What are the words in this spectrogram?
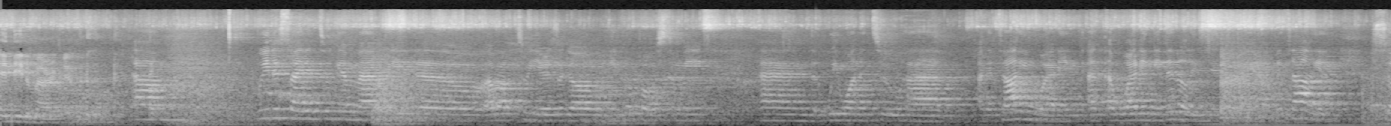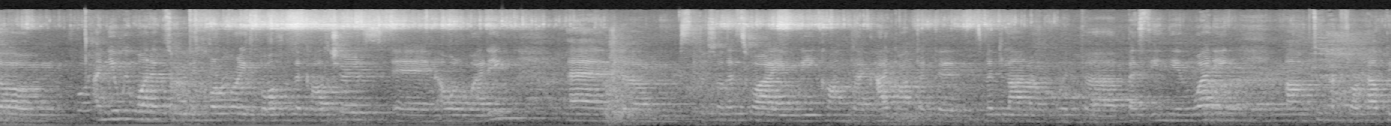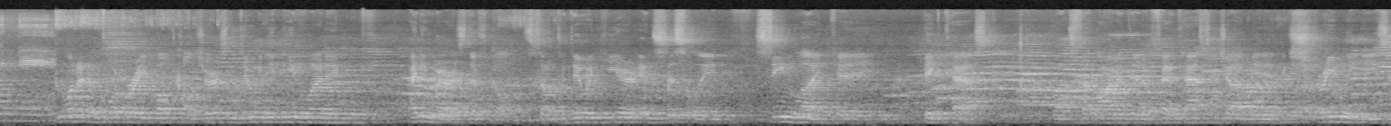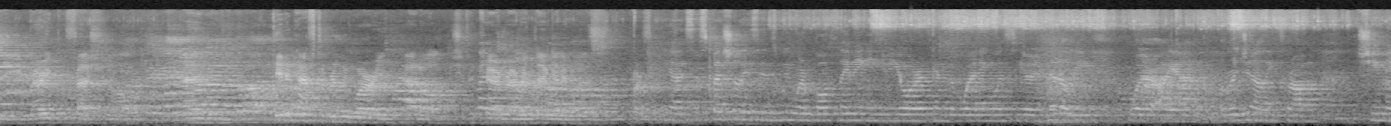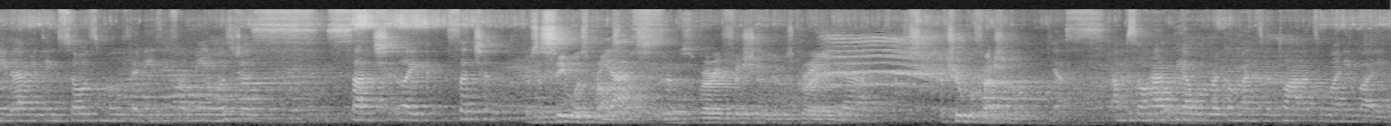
Indian American. Um, we decided to get married uh, about two years ago. He proposed to me, and we wanted to have an Italian wedding, and a wedding in Italy since I am Italian. So um, I knew we wanted to incorporate both of the cultures in our wedding, and um, so, so that's why we contact. I contacted Svetlana with the Best Indian Wedding um, to, for helping me We wanted to incorporate both cultures, and doing an Indian wedding anywhere is difficult. So to do it here in Sicily seemed like a big task. But Svetlana did a fantastic job, made it extremely easy, very professional, and didn't have to really worry at all. She took care of everything, and it was perfect. Yes, especially since we were both living in New York and the wedding was here in Italy, where I am originally from. She made everything so smooth and easy for me. It was just such like such a, It was a seamless process. Yes. It was very efficient. It was great. yeah. A true professional. Yes, I'm so happy. I would recommend Svetlana to anybody.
